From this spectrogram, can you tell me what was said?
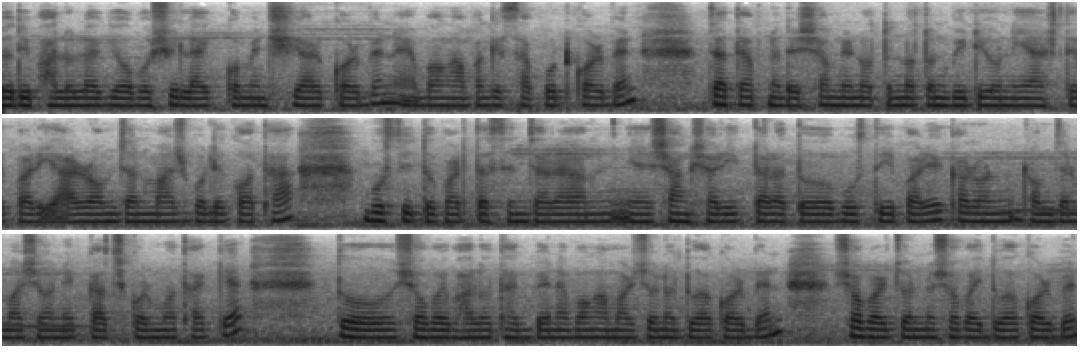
যদি ভালো লাগে অবশ্যই লাইক, কমেন্ট, শেয়ার করবেন এবং আমাকে সাপোর্ট করবেন, যাতে আপনাদের সামনে নতুন নতুন ভিডিও নিয়ে আসতে পারি। আর রমজান মাস বলে কথা, বুঝতেই তো পারতেছেন যারা সাংসারিক তারা তো বুঝতেই পারে, কারণ রমজান মাসে অনেক কাজকর্ম থাকে। তো সবাই ভালো থাকবেন এবং আমার জন্য দোয়া করবেন। সবার জন্য সবাই দোয়া করবেন,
